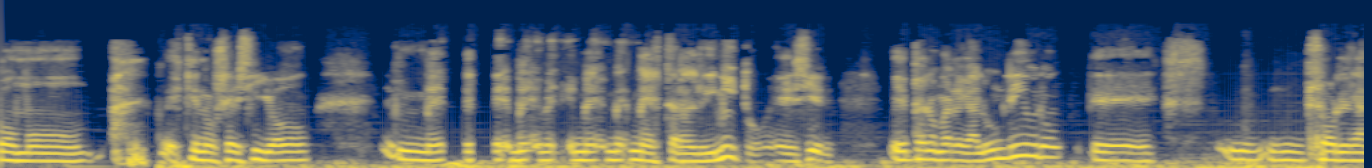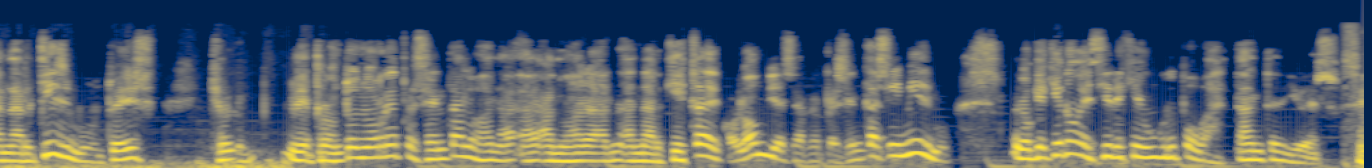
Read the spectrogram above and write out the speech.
como, es que no sé si yo me, me, me- me- extralimito, es decir, eh, pero me regaló un libro eh, sobre el anarquismo, entonces yo- de pronto no representa a los, ana- a- a los anarquistas de Colombia, se representa a sí mismo. Lo que quiero decir es que es un grupo bastante diverso. Sí,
